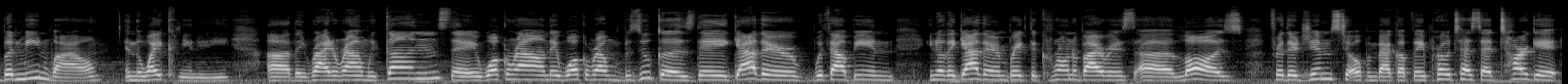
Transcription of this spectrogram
but meanwhile, in the white community, uh, they ride around with guns. They walk around. They walk around with bazookas. They gather without being, you know, they gather and break the coronavirus uh, laws for their gyms to open back up. They protest at Target.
